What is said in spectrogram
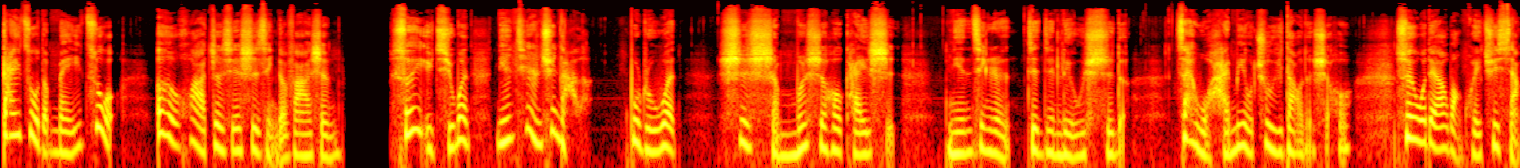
该做的没做，恶化这些事情的发生。所以，与其问年轻人去哪了，不如问是什么时候开始，年轻人渐渐流失的，在我还没有注意到的时候，所以我得要往回去想，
